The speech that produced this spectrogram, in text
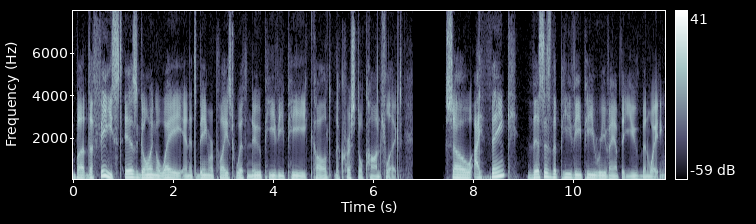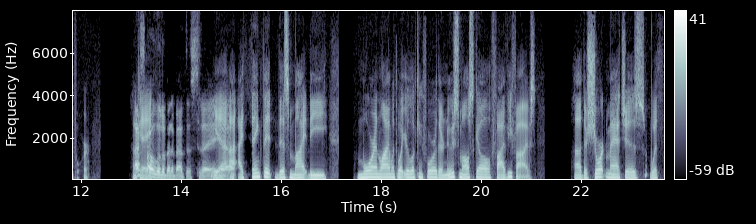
But the feast is going away and it's being replaced with new PvP called the Crystal Conflict. So I think this is the PvP revamp that you've been waiting for. Okay. I saw a little bit about this today. Yeah, yeah. I, I, think that this might be more in line with what you're looking for. They're new small scale 5v5s. Uh, they're short matches with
